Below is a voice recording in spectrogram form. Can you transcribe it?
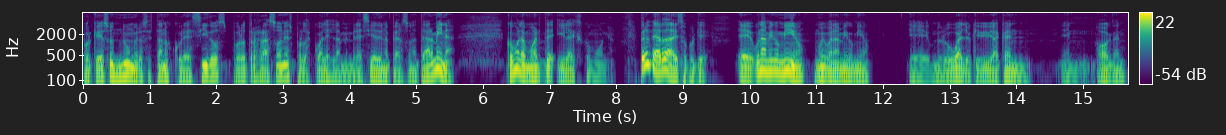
porque esos números están oscurecidos por otras razones por las cuales la membresía de una persona termina, como la muerte y la excomunión. Pero es verdad eso, porque eh, un amigo mío, muy buen amigo mío, eh, un uruguayo que vive acá en, Ogden,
